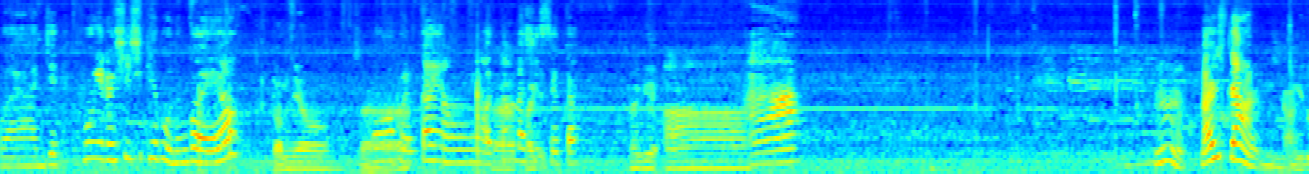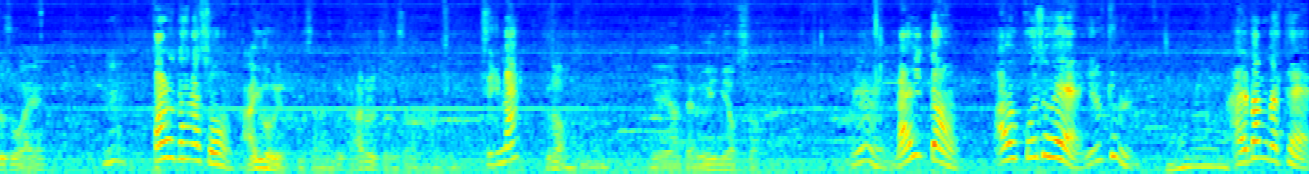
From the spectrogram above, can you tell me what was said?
와, 이제 송이를 시식해 보는 거예요? 그럼요. 자, 먹어볼까요? 어떤 자, 맛이 자기- 있을까? 자기 아, 아. 음, 맛있다. 음, 양이도 좋아해. 가루도 하나 줘. 아유, 이 사람 왜 가루를 줘, 이 사람. 아주. 주지 마. 그럼 얘한테는 의미 없어. 음, 맛있다. 아유, 고소해. 이렇게 음, 알밤 같아.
